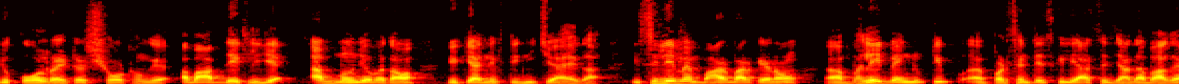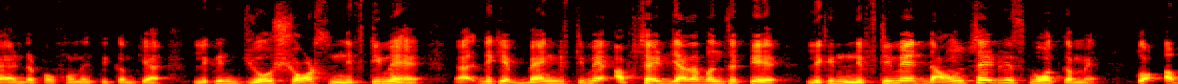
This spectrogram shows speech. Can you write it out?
जो कॉल राइटर शॉर्ट होंगे। अब आप देख लीजिए, अब मुझे बताओ कि क्या निफ्टी नीचे आएगा। इसीलिए मैं बार बार कह रहा हूँ भले ही बैंक निफ्टी परसेंटेज के लिहाज से ज़्यादा भागा है अंडर परफॉर्मेंस थी कम किया है, लेकिन जो शॉर्ट्स निफ्टी में है देखिए बैंक निफ्टी में अपसाइड ज़्यादा बन सकती है, लेकिन निफ्टी में डाउन साइड रिस्क बहुत कम है। तो अब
